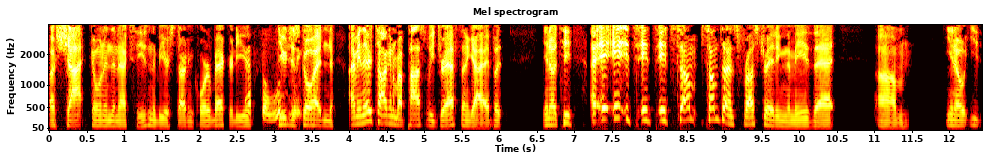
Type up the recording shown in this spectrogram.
a shot going into next season to be your starting quarterback, or do you Absolutely. do you just go ahead and? I mean, they're talking about possibly drafting a guy, but you know, T, it, it's it's it's some sometimes frustrating to me that, um, you know, you,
